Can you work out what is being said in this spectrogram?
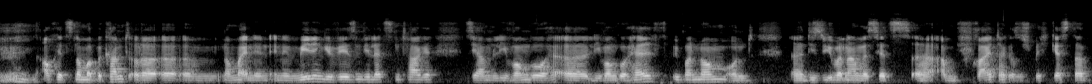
auch jetzt nochmal bekannt oder äh, ähm, nochmal in den, in den Medien gewesen die letzten Tage. Sie haben Livongo, äh, Livongo Health übernommen und äh, diese Übernahme ist jetzt äh, am Freitag, also sprich gestern,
